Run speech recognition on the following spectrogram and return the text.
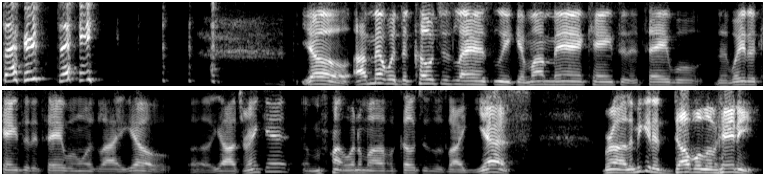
Thursday. Yo, I met with the coaches last week, and my man came to the table. The waiter came to the table and was like, "Yo, uh, y'all drinking?" And my, one of my other coaches was like, "Yes, bro. Let me get a double of henny."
